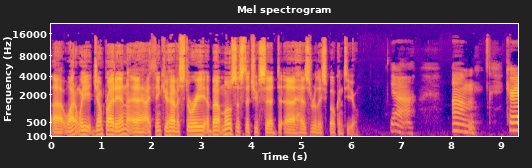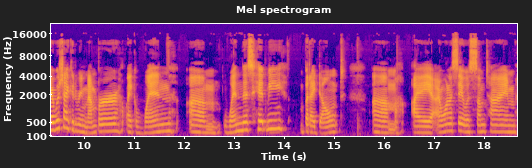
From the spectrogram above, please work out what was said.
Uh, why don't we jump right in? Uh, I think you have a story about Moses that you've said uh, has really spoken to you. Yeah. Um, Kerry, I wish I could remember like when um, when this hit me, but I don't. Um, I I want to say it was sometime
